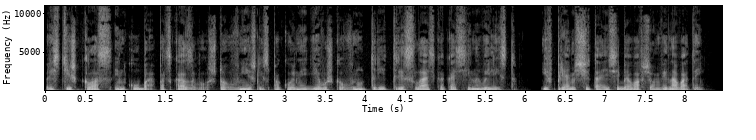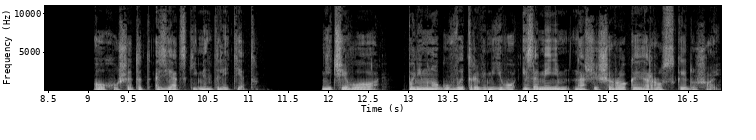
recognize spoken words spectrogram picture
Престиж-класс инкуба подсказывал, что внешне спокойная девушка внутри тряслась, как осиновый лист, и впрямь считая себя во всем виноватой. Ох уж этот азиатский менталитет. Ничего, понемногу вытравим его и заменим нашей широкой русской душой.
